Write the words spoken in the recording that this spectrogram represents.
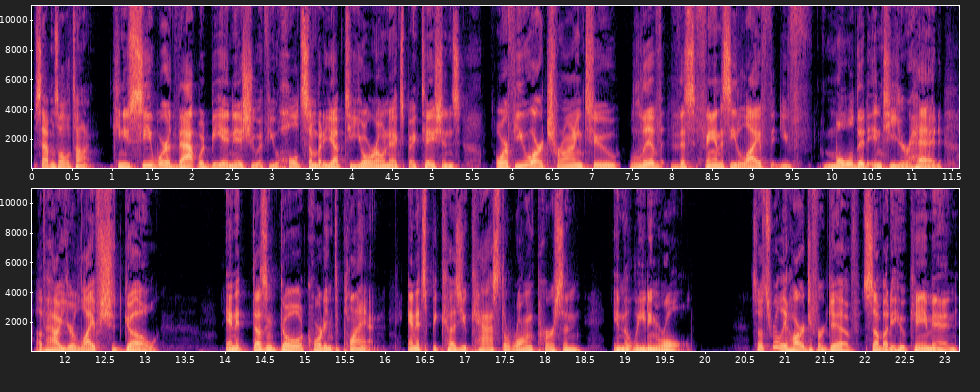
This happens all the time. Can you see where that would be an issue if you hold somebody up to your own expectations? Or if you are trying to live this fantasy life that you've molded into your head of how your life should go, and it doesn't go according to plan. And it's because you cast the wrong person in the leading role. So it's really hard to forgive somebody who came in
